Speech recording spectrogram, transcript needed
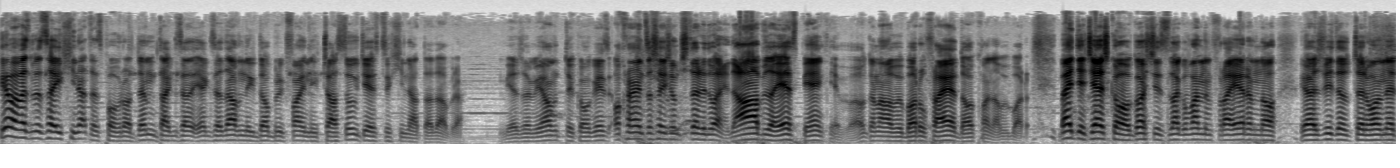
Chyba wezmę sobie Hinatę z powrotem, tak za, jak za dawnych, dobrych, fajnych czasów. Gdzie jest Hinata? Dobra. Bierzemy ją, tylko jest ochroniąca 64 dłonie. Dobrze, jest pięknie. Okona wyboru, frajer do okona wyboru. Będzie ciężko, gość jest zlagowanym frajerem, no ja już widzę czerwone,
